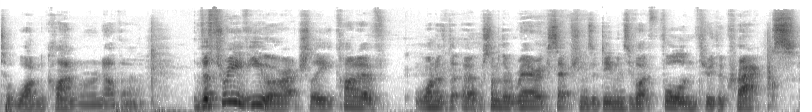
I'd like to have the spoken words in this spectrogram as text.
to one clan or another. The three of you are actually kind of one of the uh, some of the rare exceptions of demons who've like fallen through the cracks,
